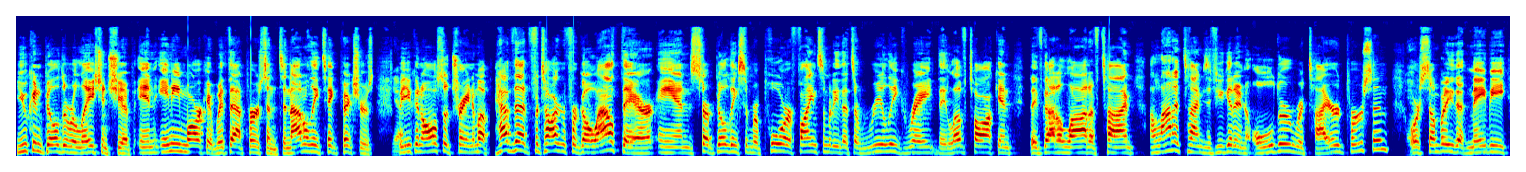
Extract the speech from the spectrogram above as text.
you can build a relationship in any market with that person to not only take pictures, Yeah. but you can also train them up. Have that photographer go out there and start building some rapport. Find somebody that's a really great, they love talking, they've got a lot of time. A lot of times, if you get an older retired person or somebody that maybe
